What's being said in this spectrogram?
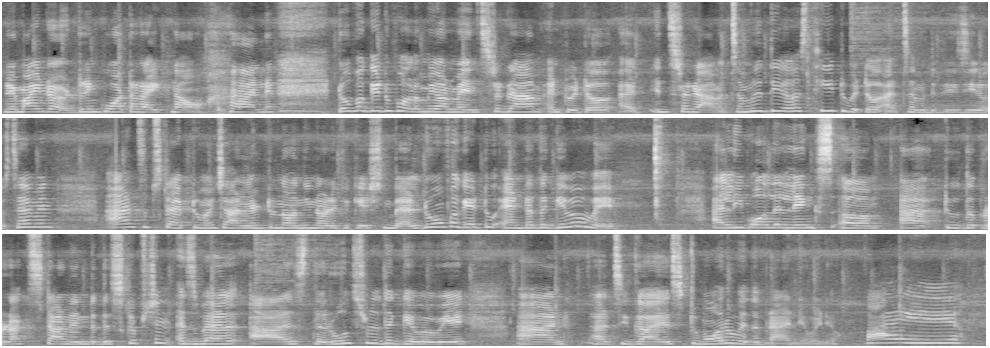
Reminder drink water right now. And don't forget to follow me on my instagram and twitter at instagram at samraddhi twitter at samraddhi07 and subscribe to my channel to turn on the notification bell. Don't forget to enter the giveaway I'll leave all the links um, uh, to the products down in the description as well as the rules for the giveaway and I'll see you guys tomorrow with a brand new video. Bye!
